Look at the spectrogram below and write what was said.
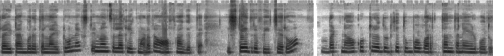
ಬ್ರೈಟಾಗಿ ಬರುತ್ತೆ ಲೈಟು ನೆಕ್ಸ್ಟ್ ಇನ್ನೊಂದ್ಸಲ ಕ್ಲಿಕ್ ಮಾಡಿದ್ರೆ ಆಫ್ ಆಗುತ್ತೆ. ಇಷ್ಟೇ ಇದ್ರ ಫೀಚರು ಬಟ್ ನಾವು ಕೊಟ್ಟಿರೋ ದುಡ್ಡಿಗೆ ತುಂಬ ವರ್ತ್ ಅಂತಲೇ ಹೇಳ್ಬೋದು.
